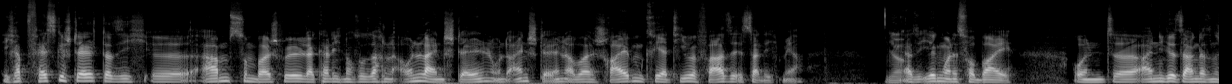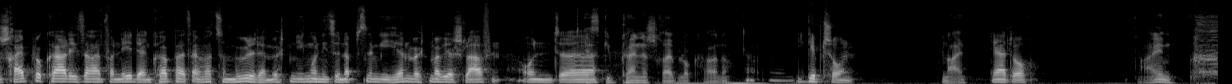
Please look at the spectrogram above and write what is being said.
ich habe festgestellt, dass ich äh, abends zum Beispiel, da kann ich noch so Sachen online stellen und einstellen, aber schreiben, kreative Phase ist da nicht mehr. Ja. Also irgendwann ist vorbei. Und äh, einige sagen, das ist eine Schreibblockade. Ich sage einfach, nee, dein Körper ist einfach zu müde. Da möchten irgendwann die Synapsen im Gehirn möchten mal wieder schlafen. Und, äh, es gibt keine Schreibblockade. Die gibt schon. Nein. Ja, doch. Nein.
